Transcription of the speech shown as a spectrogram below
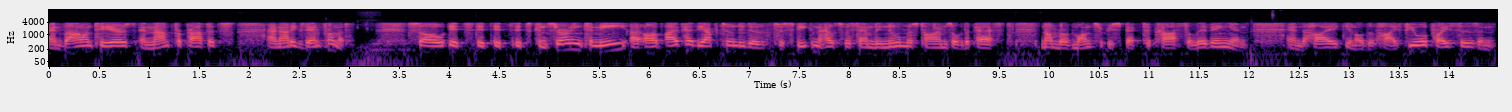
and volunteers and non-for-profits are not exempt from it. So it's it, it, it's concerning to me. I've had the opportunity to, to speak in the House of Assembly numerous times over the past number of months with respect to cost of living and and the high you know the high fuel prices and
